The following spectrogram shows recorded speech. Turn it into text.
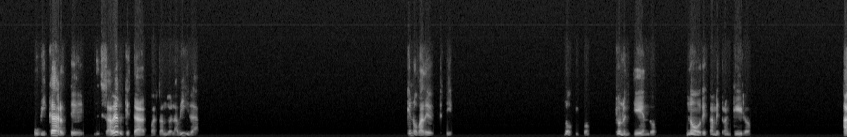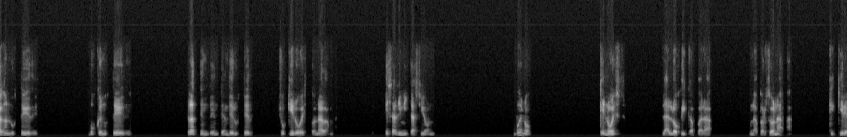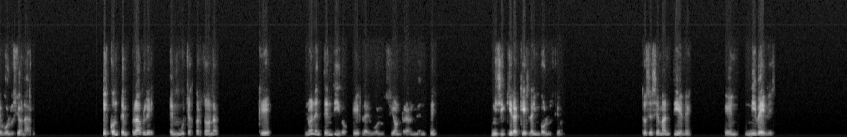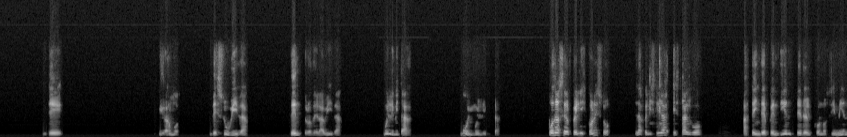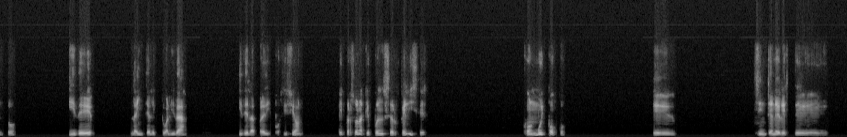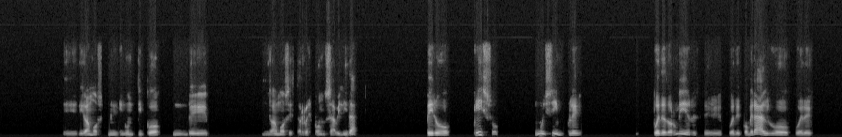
ubicarte, saber qué está pasando en la vida. ¿Qué nos va a decir? Lógico, yo no entiendo. No, déjame tranquilo. Háganlo ustedes. Busquen ustedes. Traten de entender ustedes. Yo quiero esto, nada más esa limitación, bueno, que no es la lógica para una persona que quiere evolucionar, es contemplable en muchas personas que no han entendido qué es la evolución realmente, ni siquiera qué es la involución. Entonces se mantiene en niveles de, digamos, de su vida dentro de la vida muy limitada, muy, muy limitada. ¿Podrá ser feliz con eso? La felicidad es algo hasta independiente del conocimiento y de la intelectualidad y de la predisposición. Hay personas que pueden ser felices con muy poco, eh, sin tener este, eh, digamos, ningún tipo de, digamos, esta responsabilidad. Pero que eso, muy simple, puede dormir, puede comer algo, puede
